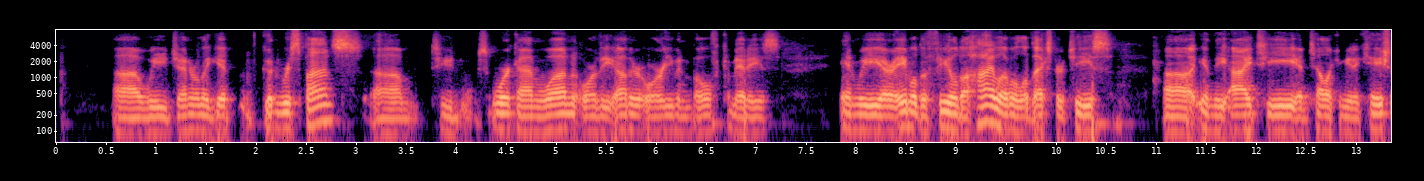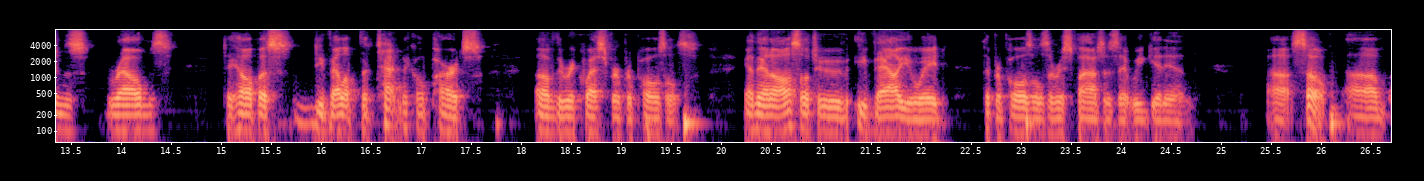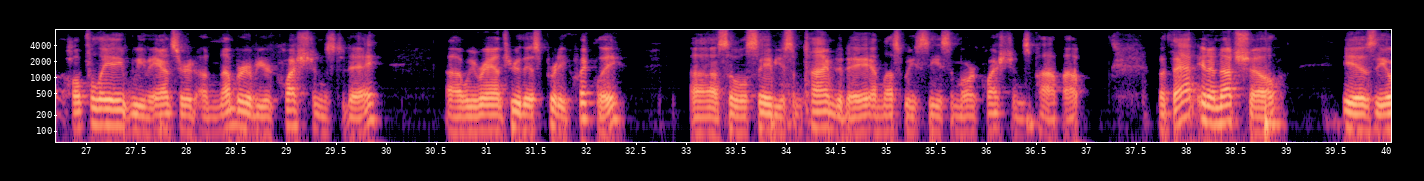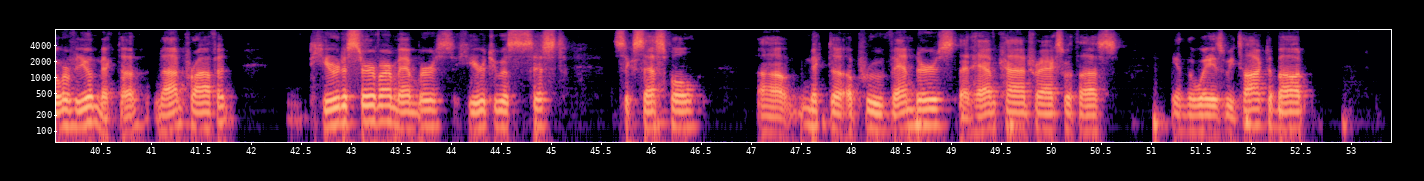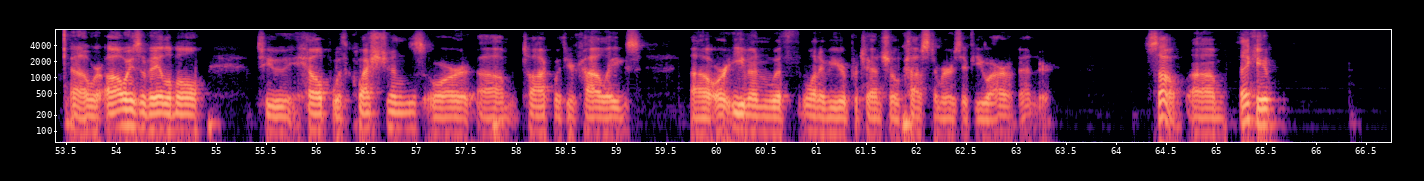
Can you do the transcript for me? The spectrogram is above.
Uh, we generally get good response um, to work on one or the other or even both committees. And we are able to field a high level of expertise uh, in the IT and telecommunications realms to help us develop the technical parts of the request for proposals and then also to evaluate the proposals, the responses that we get in. Uh, so um, hopefully we've answered a number of your questions today. Uh, we ran through this pretty quickly, uh, so we'll save you some time today unless we see some more questions pop up. But that, in a nutshell, is the overview of MICTA, nonprofit, here to serve our members, here to assist successful uh, MICTA approved vendors that have contracts with us in the ways we talked about. Uh, we're always available to help with questions or um, talk with your colleagues uh, or even with one of your potential customers if you are a vendor. So, um, thank you.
